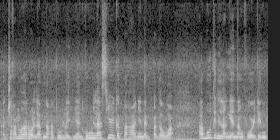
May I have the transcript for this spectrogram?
at saka mga roll-up na katulad niyan. Kung last year ka pa kanya nagpagawa, abutin lang yan ng 14,000.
